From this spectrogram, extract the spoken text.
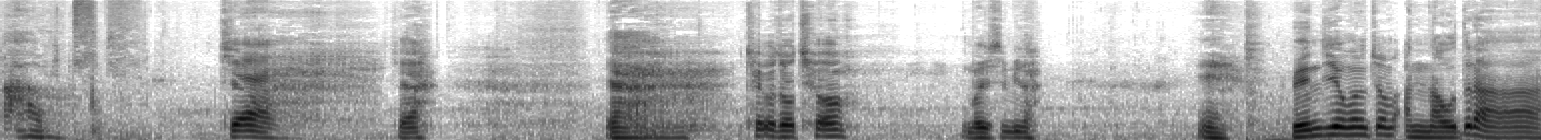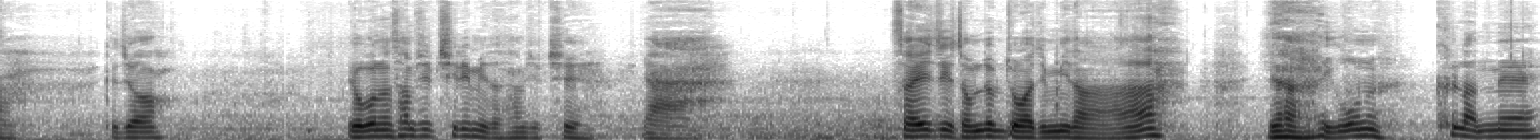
아우. 자, 자. 야, 최고 좋죠? 멋있습니다. 예. 왠지 요거는 좀 안 나오더라. 그죠? 요거는 37입니다, 37. 야. 사이즈 점점 좋아집니다. 야, 이거 오늘 큰일 났네.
